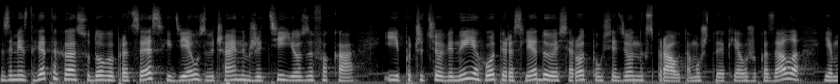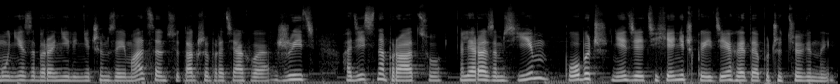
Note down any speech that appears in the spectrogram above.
Замест гэтага судовы працэс ідзе ў звычайным жыцці Йозефака і пачуццё віны яго пераследуе сярод паўсядзённых спраў тому что як я ўжо казала яму не забаранілі нічым займацца ён все так же працягвае жыць хадзіць на працу. Але разам з ім побач недзе ціхенечка ідзе гэтае пачуццё віны.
